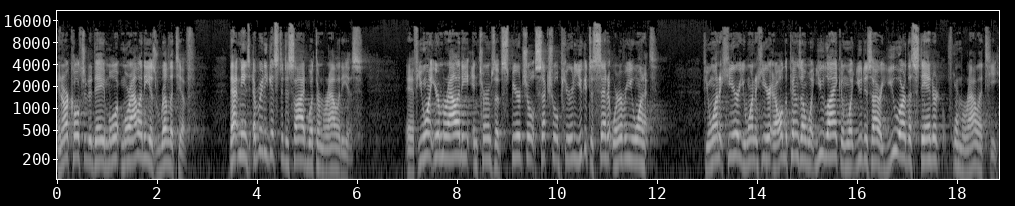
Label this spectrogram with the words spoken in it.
In our culture today, morality is relative. That means everybody gets to decide what their morality is. If you want your morality in terms of spiritual, sexual purity, you get to set it wherever you want it. If you want it here, you want it here. It all depends on what you like and what you desire. You are the standard for morality.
